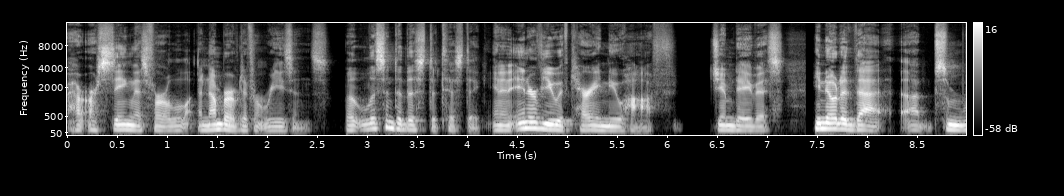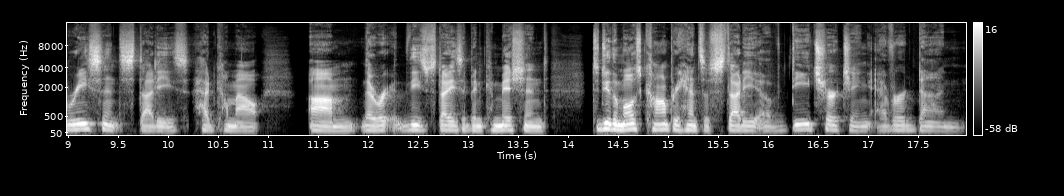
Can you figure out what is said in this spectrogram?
are, seeing this for a, number of different reasons. But listen to this statistic. In an interview with Carey Nieuwhof, Jim Davis, he noted that uh, some recent studies had come out. Um, there were these studies had been commissioned to do the most comprehensive study of de-churching ever done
